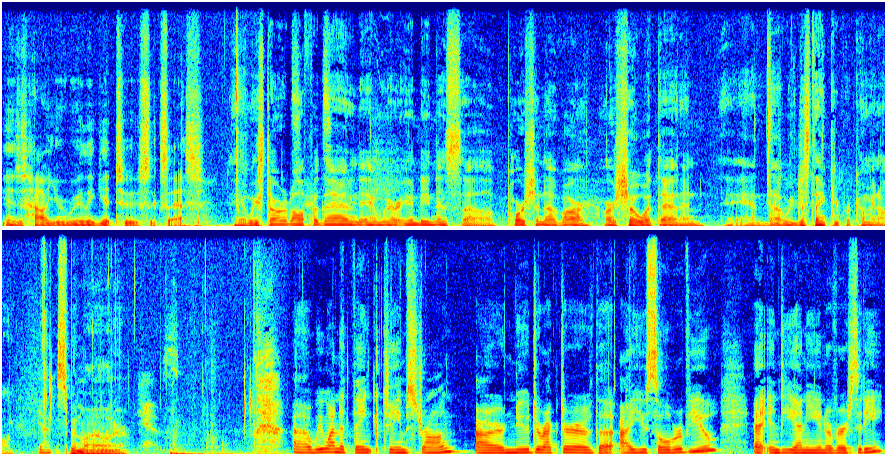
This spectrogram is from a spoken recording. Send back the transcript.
is how you really get to success. Yeah, we started off with that, and, and we're ending this uh, portion of our, our show with that, and and uh, we just thank you for coming on. Yeah. It's been my honor. Yes. Uh, we want to thank James Strong, our new director of the IU Soul Revue at Indiana University,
